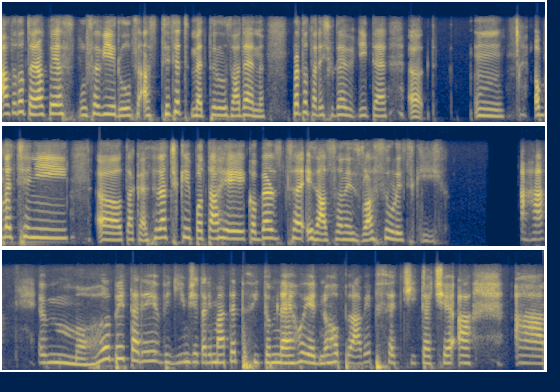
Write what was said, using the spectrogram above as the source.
A tato terapie způsobí růst až 30 metrů za den. Proto tady všude vidíte um, oblečení, také sedačky, potahy, koberce i záclony z vlasů lidských. Aha. Mohl by tady, vidím, že tady máte přítomného jednoho právě předčítače a, a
